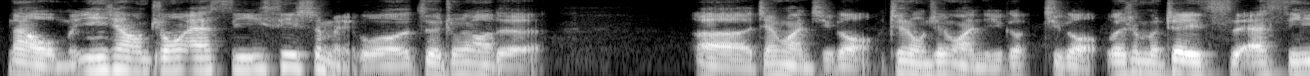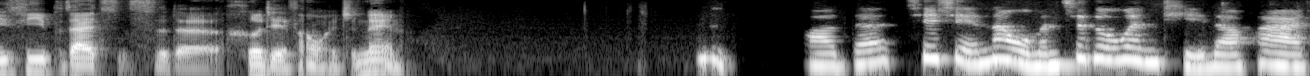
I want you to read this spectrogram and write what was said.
那我们印象中 SEC 是美国最重要的。呃，监管机构，金融监管机构机构，为什么这一次 SEC 不在此次的和解范围之内呢？嗯，好的，谢谢。那我们这个问题的话，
